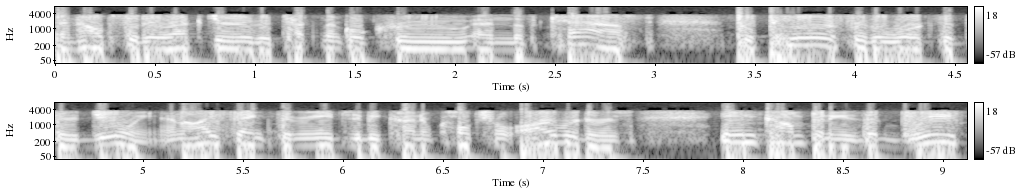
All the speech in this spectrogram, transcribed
and helps the director, the technical crew, and the cast prepare for the work that they're doing. And I think there needs to be kind of cultural arbiters in companies that brief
